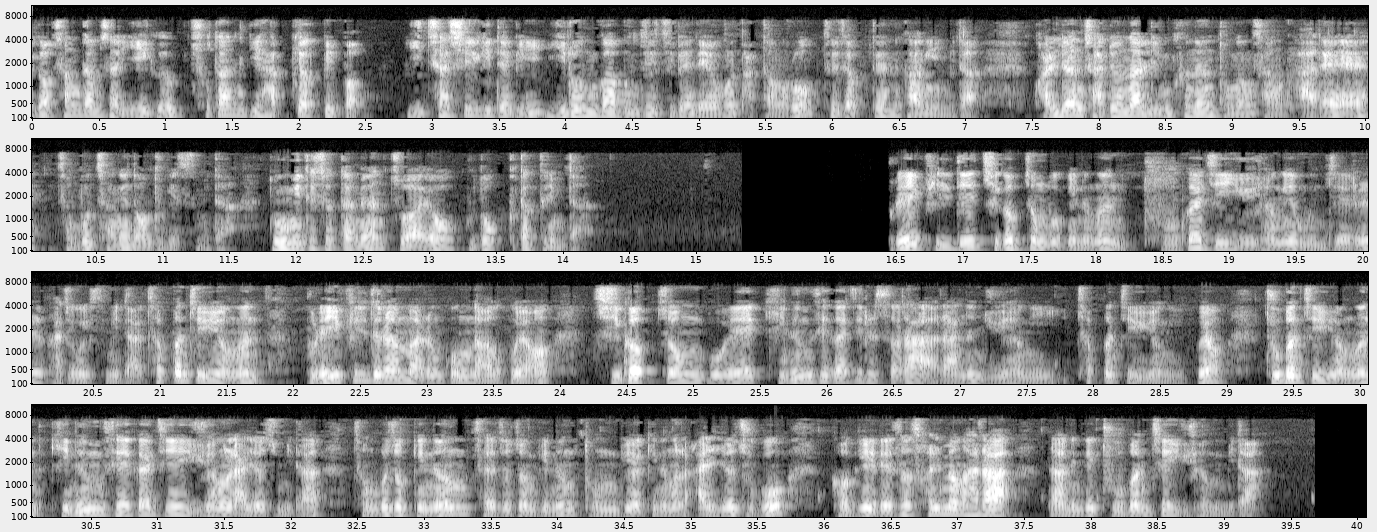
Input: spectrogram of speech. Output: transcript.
직업상담사 2급 초단기 합격 비법 2차 실기 대비 이론과 문제집의 내용을 바탕으로 제작된 강의입니다. 관련 자료나 링크는 동영상 아래에 정보창에 넣어두겠습니다. 도움이 되셨다면 좋아요, 구독 부탁드립니다. 브레이필드의 직업정보 기능은 두 가지 유형의 문제를 가지고 있습니다. 첫 번째 유형은 브레이필드란 말은 꼭 나오고요. 직업정보의 기능 세 가지를 써라 라는 유형이 첫 번째 유형이고요. 두 번째 유형은 기능 세 가지의 유형을 알려줍니다. 정보적 기능, 제조적 기능, 동기화 기능을 알려주고 거기에 대해서 설명하라 라는 게 두 번째 유형입니다.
